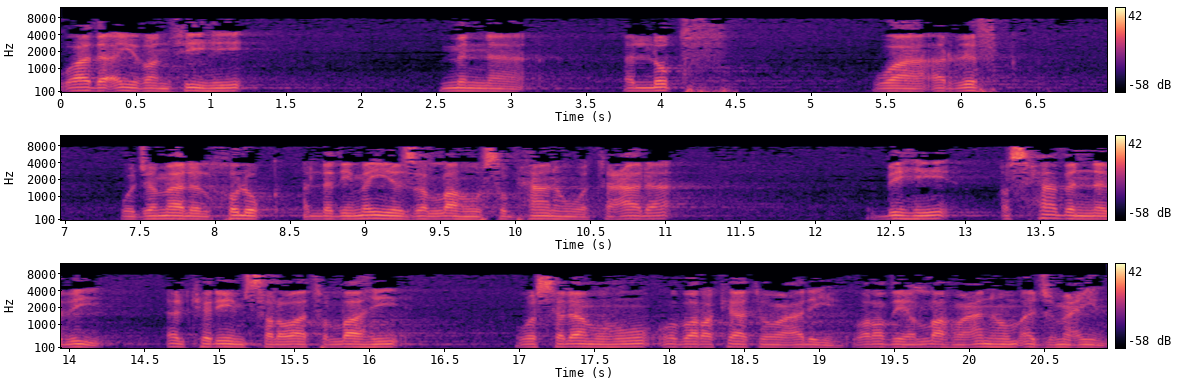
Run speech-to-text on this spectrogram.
وهذا أيضا فيه من اللطف والرفق وجمال الخلق الذي ميز الله سبحانه وتعالى به أصحاب النبي الكريم صلوات الله وسلامه وبركاته عليه ورضي الله عنهم أجمعين.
